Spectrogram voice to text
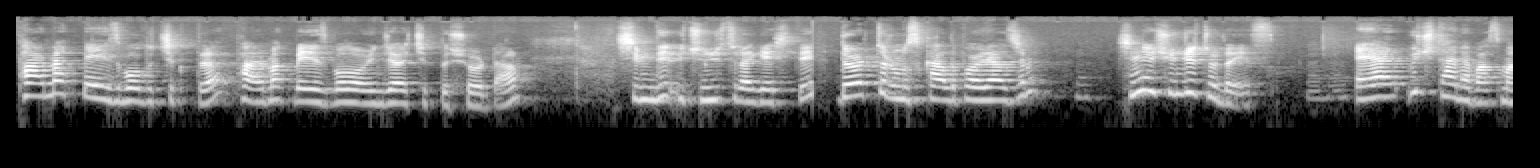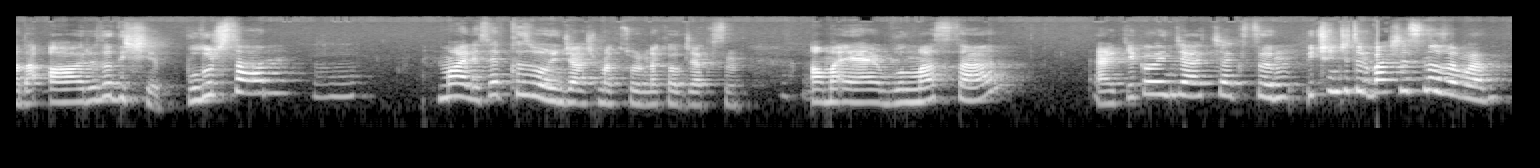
parmak beyzbolu çıktı. Parmak beyzbol oyuncağı çıktı şurada. Şimdi üçüncü tura geçtik. Dört turumuz kaldı Poyraz'cığım. Şimdi üçüncü turdayız. Eğer üç tane basmada ağrılı dişi bulursan maalesef kız oyuncağı açmak zorunda kalacaksın. Ama eğer bulmazsan erkek oyuncağı açacaksın. Üçüncü tur başlasın o zaman.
